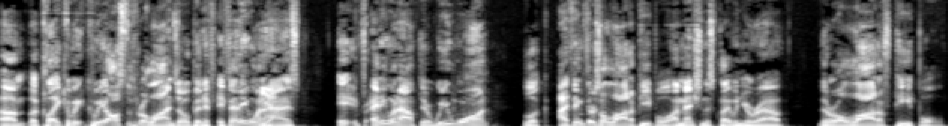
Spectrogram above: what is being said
Um, but Clay, can we can we also throw lines open? If if anyone yeah. has, if anyone out there, we want look, I think there's a lot of people. I mentioned this, Clay, when you were out. There are a lot of people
